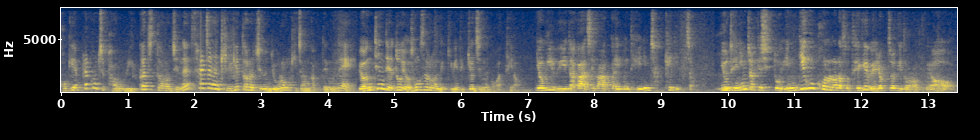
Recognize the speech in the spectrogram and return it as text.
거기에 팔꿈치 바로 위까지 떨어지는 살짝은 길게 떨어지는 이런 기장감 때문에 면티인데도 여성스러운 느낌이 느껴지는 것 같아요. 여기 위에다가 제가 아까 입은 데님 자켓 있죠? 이 데님 자켓이 또 인디고 컬러라서 되게 매력적이더라고요.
